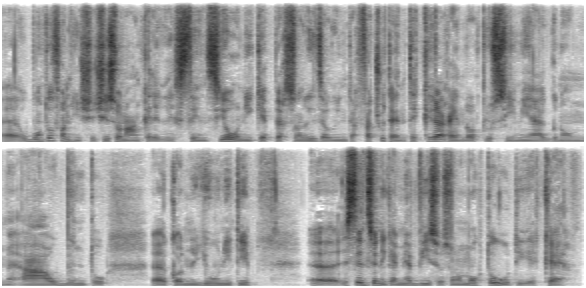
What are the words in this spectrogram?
eh, Ubuntu fornisce, ci sono anche delle estensioni che personalizzano l'interfaccia utente che la rendono più simile a, Gnome, a Ubuntu eh, con Unity. Eh, estensioni che a mio avviso sono molto utili e che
